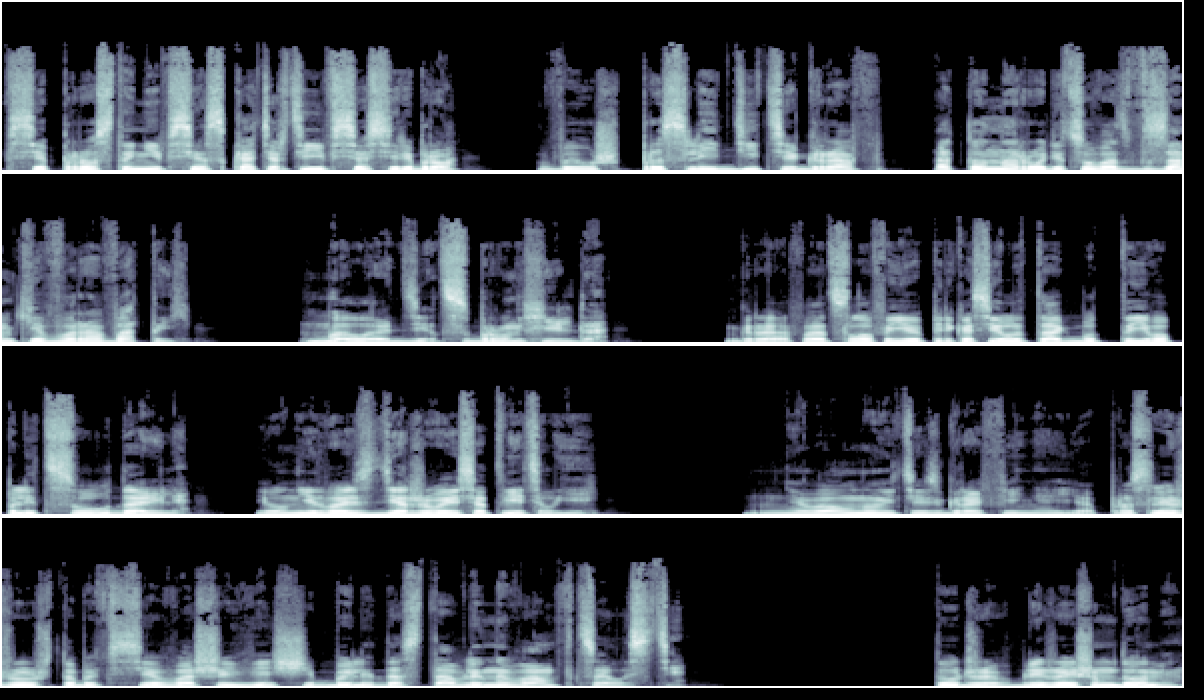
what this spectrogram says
Все простыни, все скатерти и все серебро. Вы уж проследите, граф, а то народец у вас в замке вороватый». «Молодец, Брунхильда!» Графа от слов ее перекосило так, будто его по лицу ударили, и он, едва сдерживаясь, ответил ей. «Не волнуйтесь, графиня, я прослежу, чтобы все ваши вещи были доставлены вам в целости». Тут же, в ближайшем доме,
